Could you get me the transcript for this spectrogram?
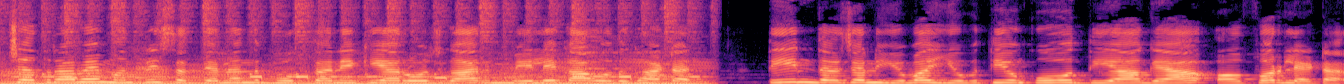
चतरा में मंत्री सत्यानंद भोक्ता ने किया रोज़गार मेले का उद्घाटन। तीन दर्जन युवा युवतियों को दिया गया ऑफ़र लेटर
